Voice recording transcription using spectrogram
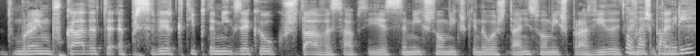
demorei um bocado a, a, perceber que tipo de amigos é que eu gostava, sabes? E esses amigos são amigos que ainda hoje tenho, são amigos para a vida. o tenho, Vasco Palmeirim,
